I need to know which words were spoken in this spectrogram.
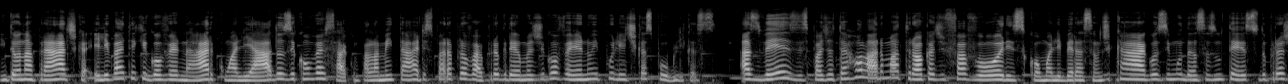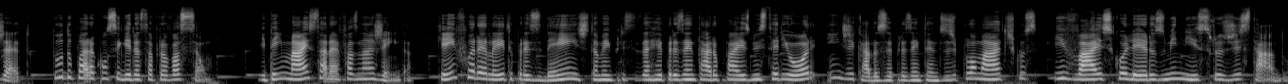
Então, na prática, ele vai ter que governar com aliados e conversar com parlamentares para aprovar programas de governo e políticas públicas. Às vezes, pode até rolar uma troca de favores, como a liberação de cargos e mudanças no texto do projeto, tudo para conseguir essa aprovação. E tem mais tarefas na agenda. Quem for eleito presidente também precisa representar o país no exterior, indicar os representantes diplomáticos e vai escolher os ministros de Estado.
